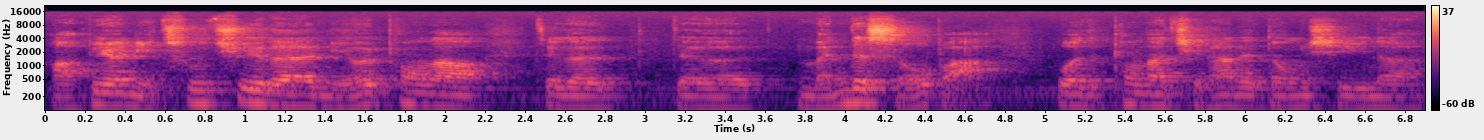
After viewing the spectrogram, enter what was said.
啊，比如你出去了，你会碰到这个这个门的手把，或者碰到其他的东西呢，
